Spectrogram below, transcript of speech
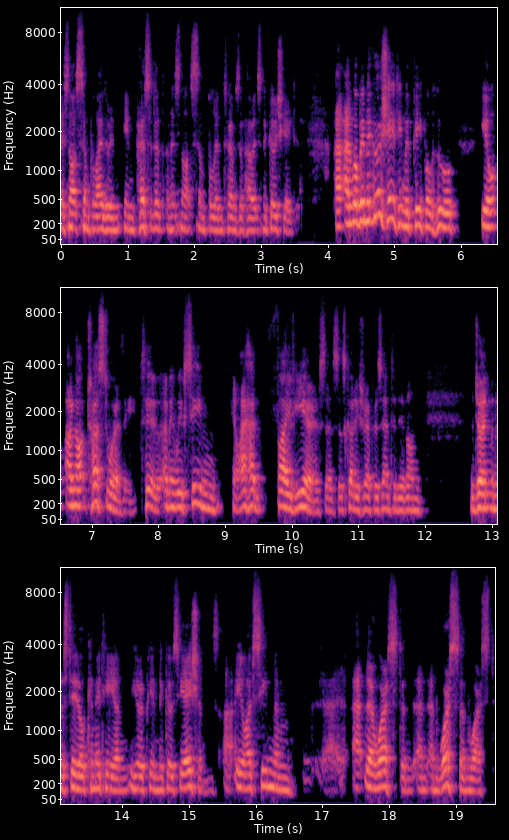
It's not simple either in, in precedent, and it's not simple in terms of how it's negotiated. Uh, and we'll be negotiating with people who you know are not trustworthy too. I mean, we've seen. You know, I had five years as a Scottish representative on the Joint Ministerial Committee on European Negotiations, uh, you know, I've seen them at their worst and, and, and worse than worst.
